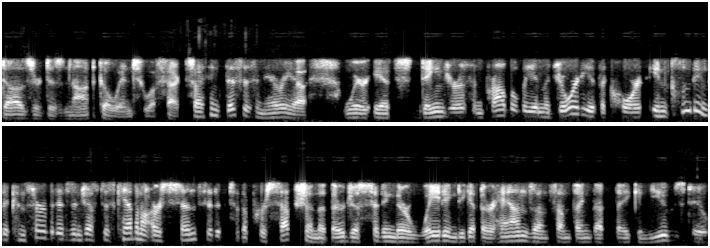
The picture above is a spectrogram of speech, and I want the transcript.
does or does not go into effect. So I think this is an area where it's dangerous, and probably a majority of the court, including the conservatives and Justice Kavanaugh, are sensitive to the perception that they're just sitting there waiting to get their hands on something that they can use to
